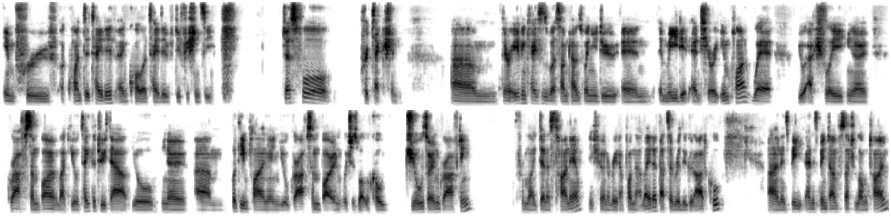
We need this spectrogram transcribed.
improve a quantitative and qualitative deficiency, just for protection. Um, there are even cases where sometimes when you do an immediate anterior implant, where you actually you know graft some bone, like you'll take the tooth out, you'll you know um, put the implant in, you'll graft some bone, which is what we call dual zone grafting from like Dennis Tarnow. If you want to read up on that later, that's a really good article, and it's been and it's been done for such a long time.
